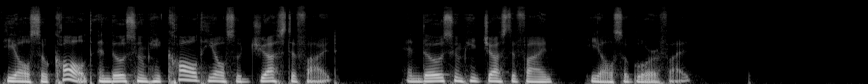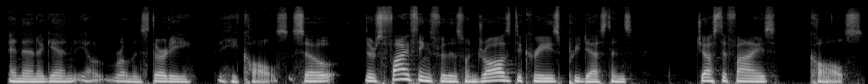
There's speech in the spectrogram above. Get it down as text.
he also called, and those whom he called, he also justified, and those whom he justified, he also glorified. And then again, you know, Romans 30, he calls. So there's five things for this one draws, decrees, predestines, justifies, calls.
